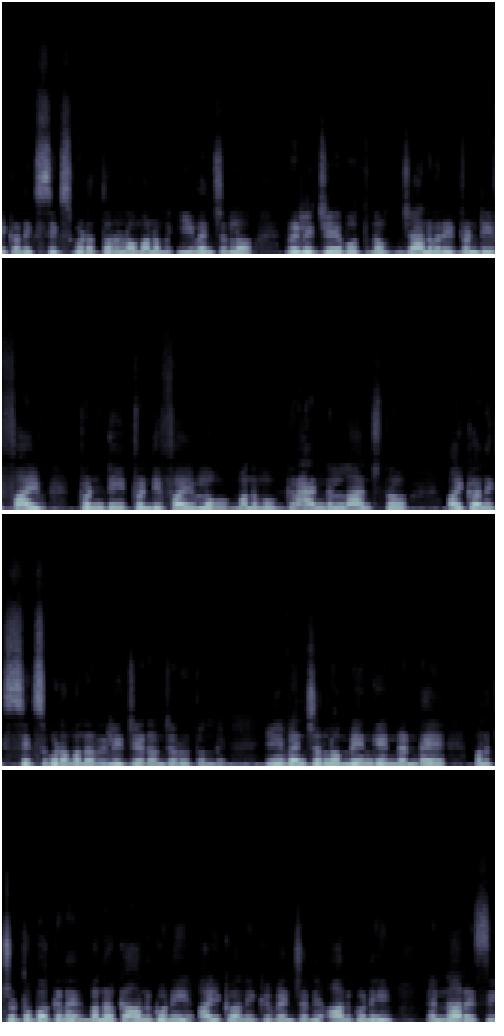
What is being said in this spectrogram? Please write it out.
ఐకానిక్ సిక్స్ కూడా త్వరలో మనం ఈ వెంచర్లో రిలీజ్ చేయబోతున్నాం. జనవరి ట్వంటీ ఫైవ్ ట్వంటీ ట్వంటీ ఫైవ్లో మనము గ్రాండ్ లాంచ్తో ఐకానిక్ సిక్స్ కూడా మనం రిలీజ్ చేయడం జరుగుతుంది. ఈ వెంచర్లో మెయిన్గా ఏంటంటే మన చుట్టుపక్కనే మనకు ఆనుకొని ఐకానిక్ వెంచర్ని ఆనుకొని NRSC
